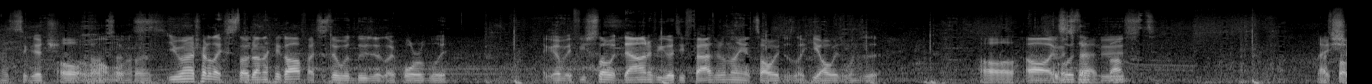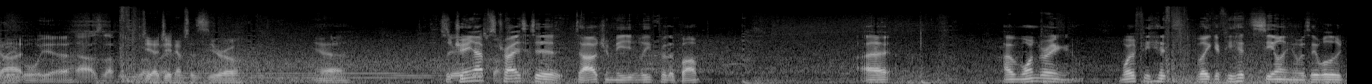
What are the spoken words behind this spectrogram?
That's a good. Sh- Oh, oh, so close. even when I try to like slow down the kickoff, I still would lose it like horribly. Like if if you slow it down, if you go too fast or something, it's always just like he always wins it. Oh, Oh, he this was that that bump? boost. nice That's probably a shot. goal, yeah. that was lovely. as well, Yeah, mate. JKnaps has zero. Yeah. So Zero JKnaps tries bump, to dodge immediately for the bump. I, I'm wondering, what if he hits, like if he hits ceiling and was able to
